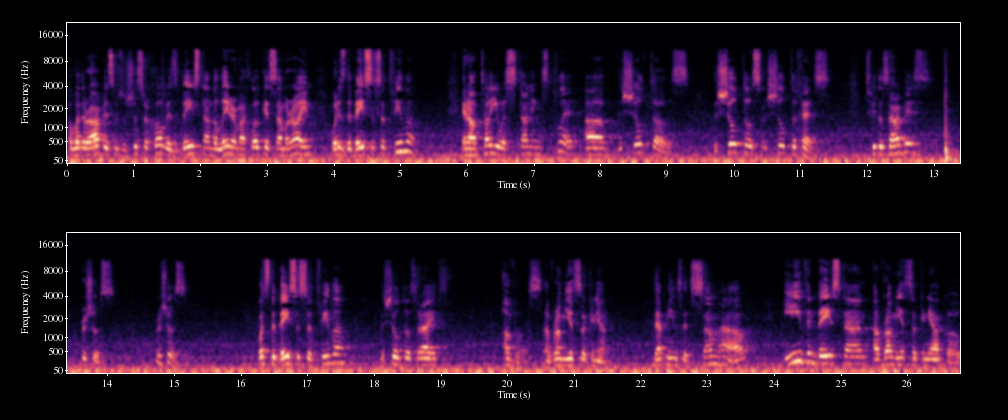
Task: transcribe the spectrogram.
of whether business of Shusar Chov is based on the later Machlokes Samarayim, what is the basis of Tefillah? And I'll tell you a stunning split of the Shiltos, the Shiltos and Shiltaches. Tefillah Arvis, Rishus. Rishus. What's the basis of Tefillah? The Shiltos writes, Avos, Avram Yitzchak and Yaakov. That means that somehow, even based on Avram Yitzchak and Yaakov,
